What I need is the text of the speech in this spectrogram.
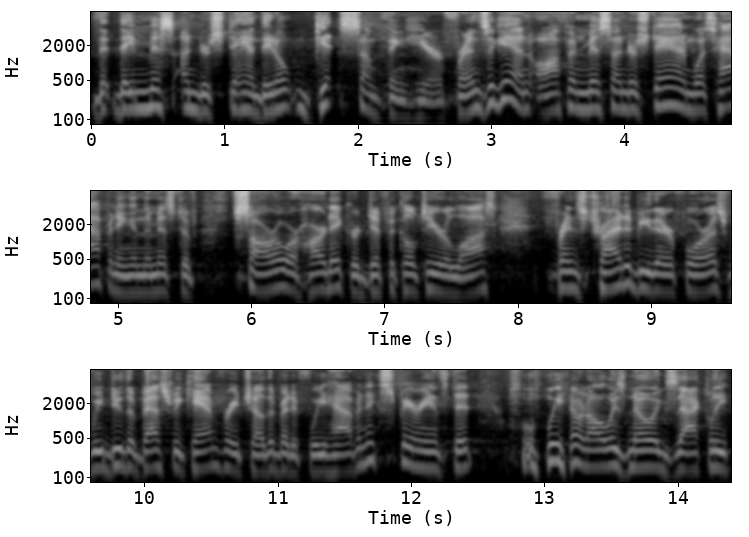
that they misunderstand. They don't get something here. Friends, again, often misunderstand what's happening in the midst of sorrow or heartache or difficulty or loss. Friends try to be there for us. We do the best we can for each other, but if we haven't experienced it, we don't always know exactly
